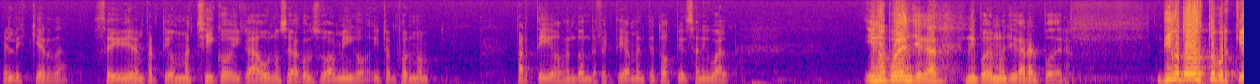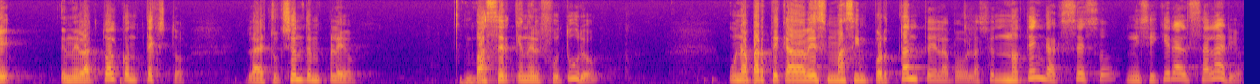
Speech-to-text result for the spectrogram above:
en la izquierda, se divide en partidos más chicos y cada uno se va con sus amigos y transforman partidos en donde efectivamente todos piensan igual y no pueden llegar ni podemos llegar al poder. Digo todo esto porque en el actual contexto la destrucción de empleo va a hacer que en el futuro una parte cada vez más importante de la población no tenga acceso ni siquiera al salario.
